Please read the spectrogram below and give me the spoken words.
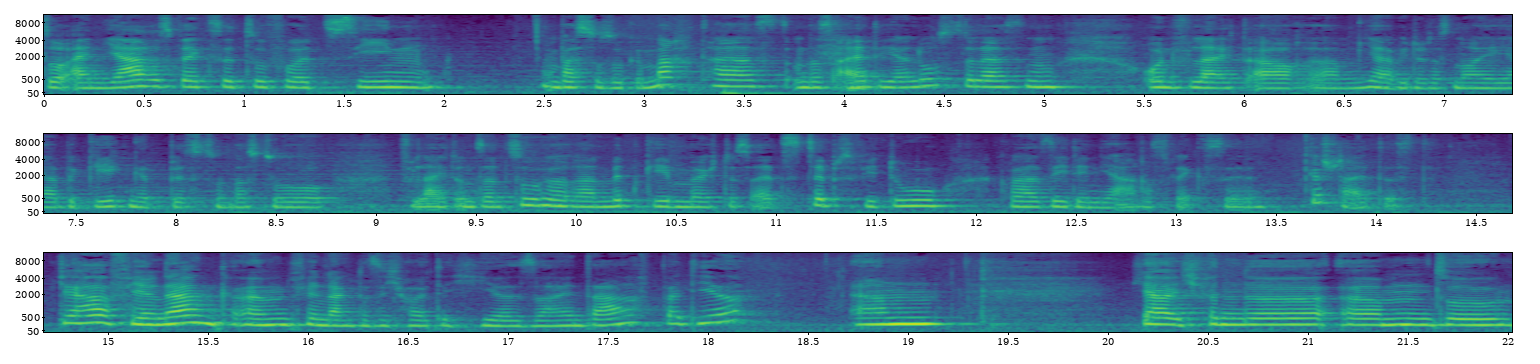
so einen Jahreswechsel zu vollziehen, was du so gemacht hast, um das alte Jahr loszulassen und vielleicht auch, ähm, ja, wie du das neue Jahr begegnet bist und was du vielleicht unseren Zuhörern mitgeben möchtest als Tipps, wie du quasi den Jahreswechsel gestaltest. Ja, vielen Dank. Ähm, vielen Dank, dass ich heute hier sein darf bei dir. Ähm, ja, ich finde, ähm, so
